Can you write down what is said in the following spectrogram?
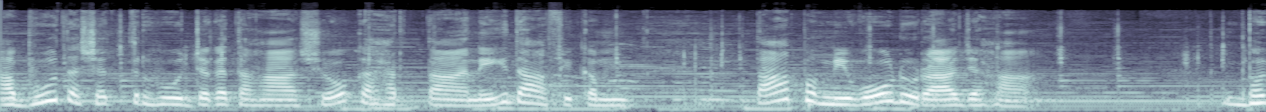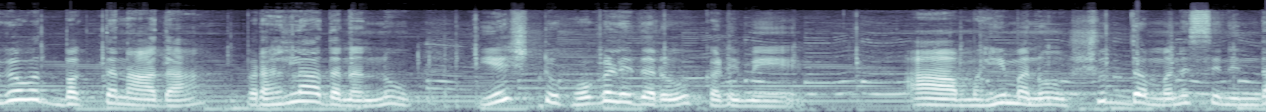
ಅಭೂತ ಶತ್ರು ಜಗತಃ ಶೋಕಹರ್ತ ನೈದಾಫಿಕಂ ತಾಪಮಿವೋಡು ರಾಜ. ಭಗವದ್ಭಕ್ತನಾದ ಪ್ರಹ್ಲಾದನನ್ನು ಎಷ್ಟು ಹೊಗಳಿದರೂ ಕಡಿಮೆ. ಆ ಮಹಿಮನು ಶುದ್ಧ ಮನಸ್ಸಿನಿಂದ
